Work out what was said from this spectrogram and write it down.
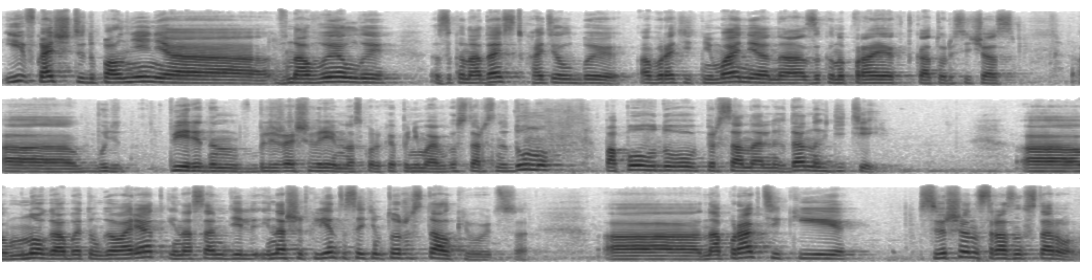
И в качестве дополнения в новеллы законодательства хотел бы обратить внимание на законопроект, который сейчас а, будет передан в ближайшее время, насколько я понимаю, в Государственную Думу по поводу персональных данных детей. А, много об этом говорят, и на самом деле и наши клиенты с этим тоже сталкиваются. А, на практике совершенно с разных сторон.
